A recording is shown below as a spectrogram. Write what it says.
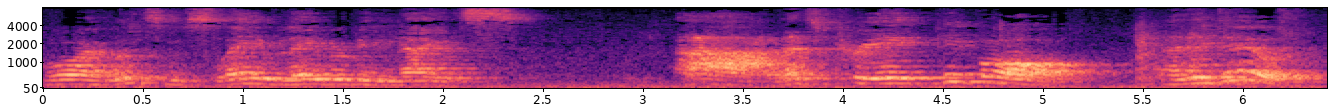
Boy, wouldn't some slave labor be nice? Ah, let's create people. And they do.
